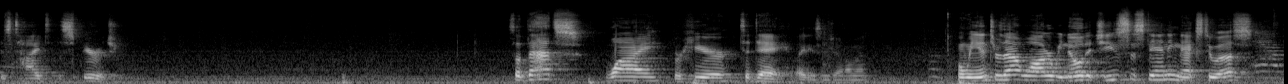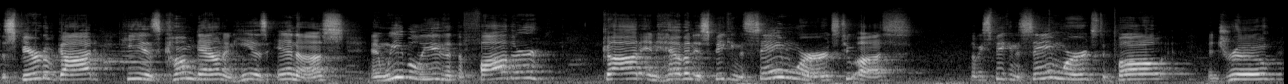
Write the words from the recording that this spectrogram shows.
is tied to the spiritual. So that's why we're here today, ladies and gentlemen. When we enter that water, we know that Jesus is standing next to us. The Spirit of God, He has come down and He is in us. And we believe that the Father, God in heaven, is speaking the same words to us. He'll be speaking the same words to Bo and Drew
